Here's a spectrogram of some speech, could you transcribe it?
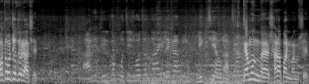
কত বছর ধরে আছেন? আমি দীর্ঘ পঁচিশ বছর ধরেই লেখা লিখছি এবং কেমন সাড়া পান মানুষের?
